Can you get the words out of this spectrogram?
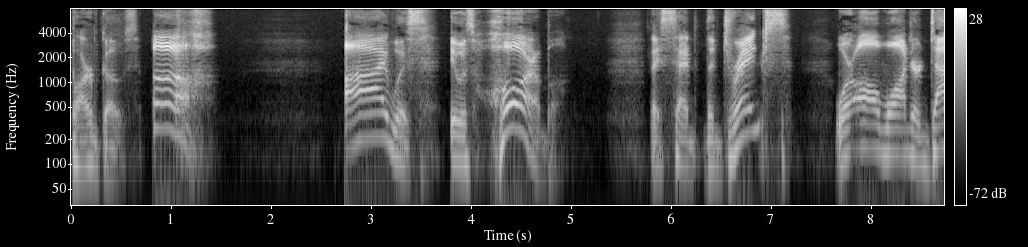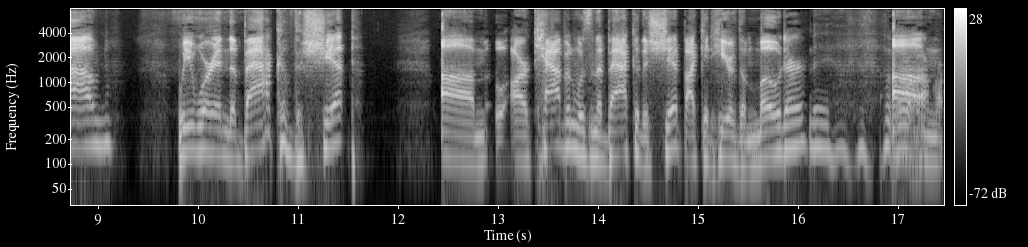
Barb goes, ugh, I was, it was horrible. They said the drinks were all watered down. We were in the back of the ship. Um, our cabin was in the back of the ship. I could hear the motor. Um,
